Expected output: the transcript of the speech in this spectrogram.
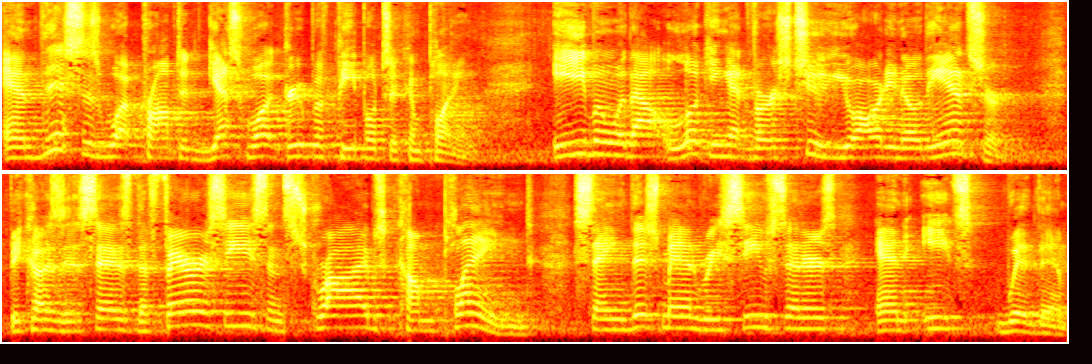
and this is what prompted guess what group of people to complain? Even without looking at verse 2, you already know the answer. Because it says, The Pharisees and scribes complained, saying, This man receives sinners and eats with them.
